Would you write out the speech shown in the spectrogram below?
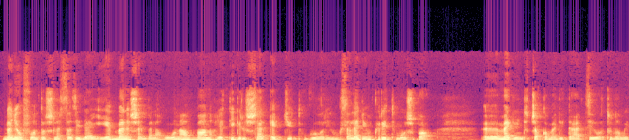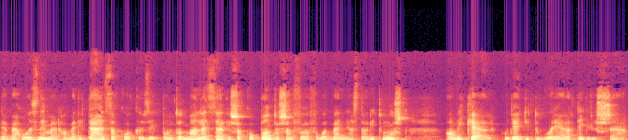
Nagyon fontos lesz az idei évben és ebben a hónapban, hogy a tigrissel együtt ugorjunk, szóval legyünk ritmusba megint csak a meditációt tudom ide behozni, mert ha meditálsz, akkor középpontodban leszel, és akkor pontosan föl fogod venni azt a ritmust, ami kell, hogy együtt ugorjál a tigrissel.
